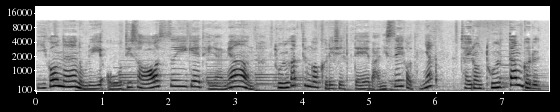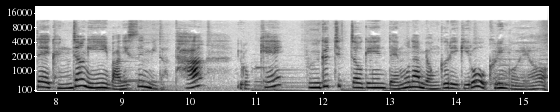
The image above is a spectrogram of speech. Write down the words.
이거는 우리 어디서 쓰이게 되냐면 돌 같은 거 그리실 때 많이 쓰이거든요. 자 이런 돌담 그릴 때 굉장히 많이 쓰입니다. 다 이렇게 불규칙적인 네모난 면 그리기로 그린 거예요.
